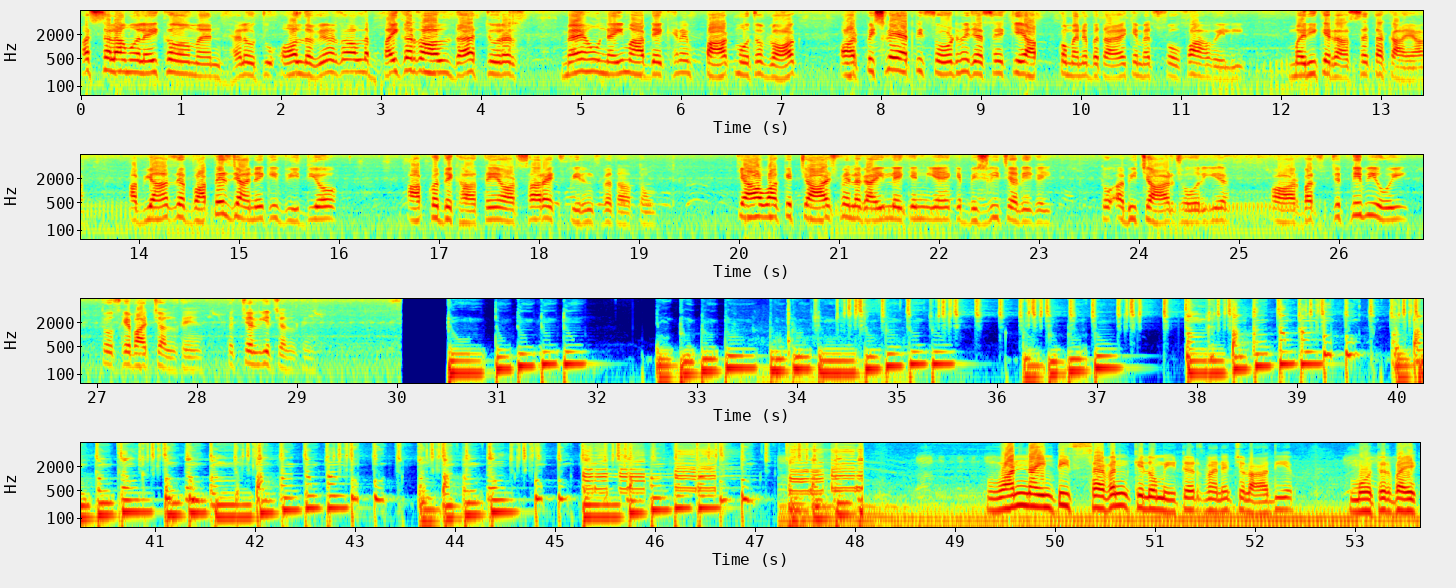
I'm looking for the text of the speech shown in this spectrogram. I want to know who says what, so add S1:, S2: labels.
S1: Aslam and hello to all the viewers all the bikers all the tourers मैं हूँ नईम, आप देख रहे हैं पार्क मोटर ब्लॉग और पिछले एपिसोड में जैसे कि आपको मैंने बताया कि मैं सोफ़ा हवेली, मरी के रास्ते तक आया। अब यहाँ से वापस जाने की वीडियो आपको दिखाते हैं और सारा एक्सपीरियंस बताता हूँ। क्या हुआ कि चार्ज पे लगाई, लेकिन यह है कि बिजली चली गई तो अभी चार्ज हो रही है। और बस जितनी भी हुई तो उसके बाद चलते हैं। तो चलिए चलते हैं। 197 किलोमीटर मैंने चला दिए मोटर बाइक,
